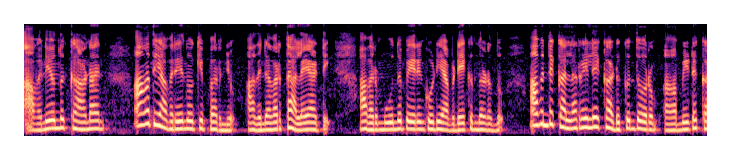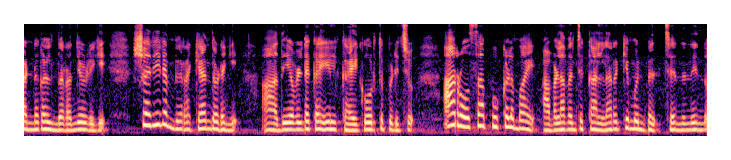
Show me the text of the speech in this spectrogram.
അവനെ ഒന്ന് കാണാൻ ആദ്യം അവരെ നോക്കി പറഞ്ഞു. അതിനവർ തലയാട്ടി. അവർ മൂന്ന് പേരും കൂടി അവിടേക്ക് നടന്നു. അവന്റെ കല്ലറയിലേക്ക് അടുക്കും തോറും ആമയുടെ കണ്ണുകൾ നിറഞ്ഞൊഴുകി ശരീരം വിറയ്ക്കാൻ തുടങ്ങി. ആദ്യം അവളുടെ കയ്യിൽ കൈകോർത്ത് പിടിച്ചു. ആ റോസാപ്പൂക്കളുമായി അവൾ അവന്റെ കല്ലറയ്ക്ക് മുൻപിൽ ചെന്ന് നിന്നു.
